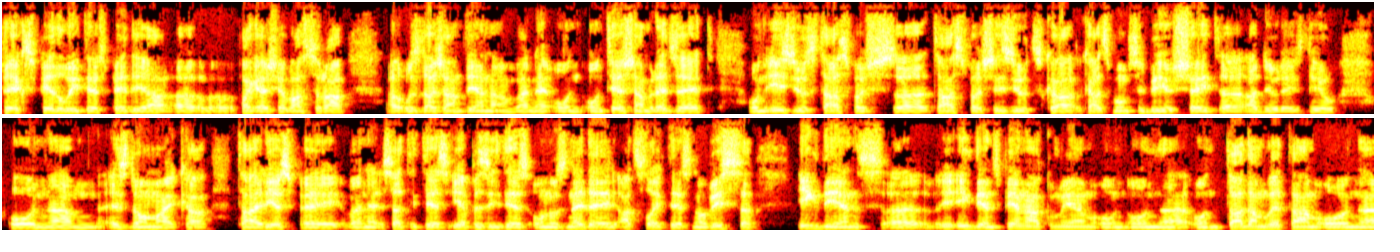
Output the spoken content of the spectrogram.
prieks piedalīties pēdējā uh, pagājušajā vasarā uh, uz dažām dienām, vai ne? Un, un tiešām redzēt un izjust tās pašas, uh, tās pašas izjūtas, kā, kāds mums ir bijuši šeit uh, ar divreiz divu. Un um, es domāju, ka tā ir iespēja vai ne, satikties, iepazīties un uz nedēļu atslēgties no visa ikdienas, uh, ikdienas pienākumiem un, un, uh, un tādām lietām un uh,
